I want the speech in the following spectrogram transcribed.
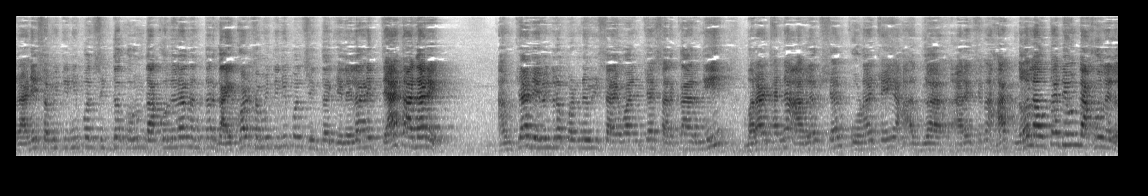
राणे समितीने पण सिद्ध करून दाखवलेला नंतर गायकवाड समितीने पण सिद्ध केलेला आणि त्याच आधारे आमच्या देवेंद्र फडणवीस साहेबांच्या सरकारने मराठ्यांना आरक्षण कोणाच्याही हात- आरक्षणा हात न लावता देऊन दाखवलेलं.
